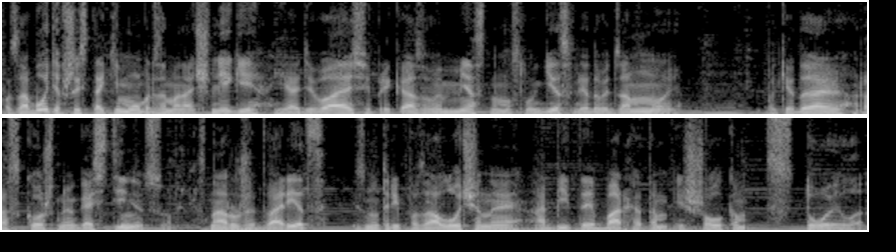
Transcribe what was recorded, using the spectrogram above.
Позаботившись таким образом о ночлеге, я одеваюсь и приказываю местному слуге следовать за мной. Покидаю роскошную гостиницу. Снаружи дворец, изнутри позолоченное, обитое бархатом и шелком стойло.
